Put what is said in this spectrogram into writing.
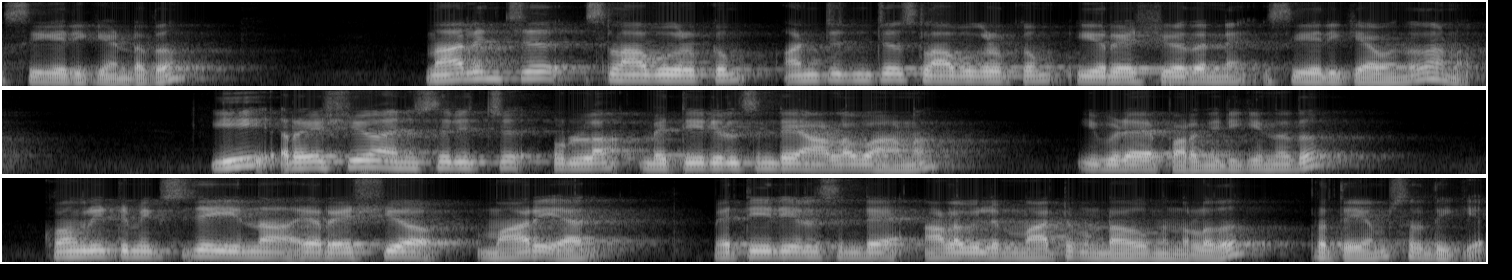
സ്വീകരിക്കേണ്ടത്. നാലിഞ്ച് സ്ലാബുകൾക്കും അഞ്ചിഞ്ച് സ്ലാബുകൾക്കും ഈ റേഷ്യോ തന്നെ സ്വീകരിക്കാവുന്നതാണ്. ഈ റേഷ്യോ അനുസരിച്ച് ഉള്ള മെറ്റീരിയൽസിന്റെ അളവാണ് ഇവിടെ പറഞ്ഞിരിക്കുന്നത്. കോൺക്രീറ്റ് മിക്സ് ചെയ്യുന്ന റേഷ്യോ മാറിയാൽ മെറ്റീരിയൽസിന്റെ അളവിലും മാറ്റമുണ്ടാകുമെന്നുള്ളത് പ്രത്യേകം ശ്രദ്ധിക്കുക.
